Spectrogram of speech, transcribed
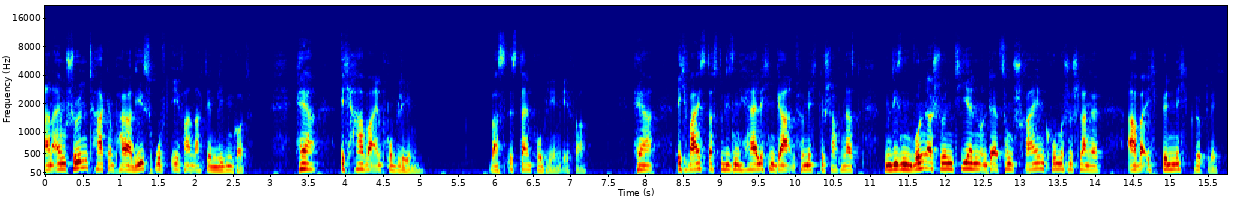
An einem schönen Tag im Paradies ruft Eva nach dem lieben Gott. Herr, ich habe ein Problem. Was ist dein Problem, Eva? Herr, ich weiß, dass du diesen herrlichen Garten für mich geschaffen hast, mit diesen wunderschönen Tieren und der zum Schreien komischen Schlange, aber ich bin nicht glücklich.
